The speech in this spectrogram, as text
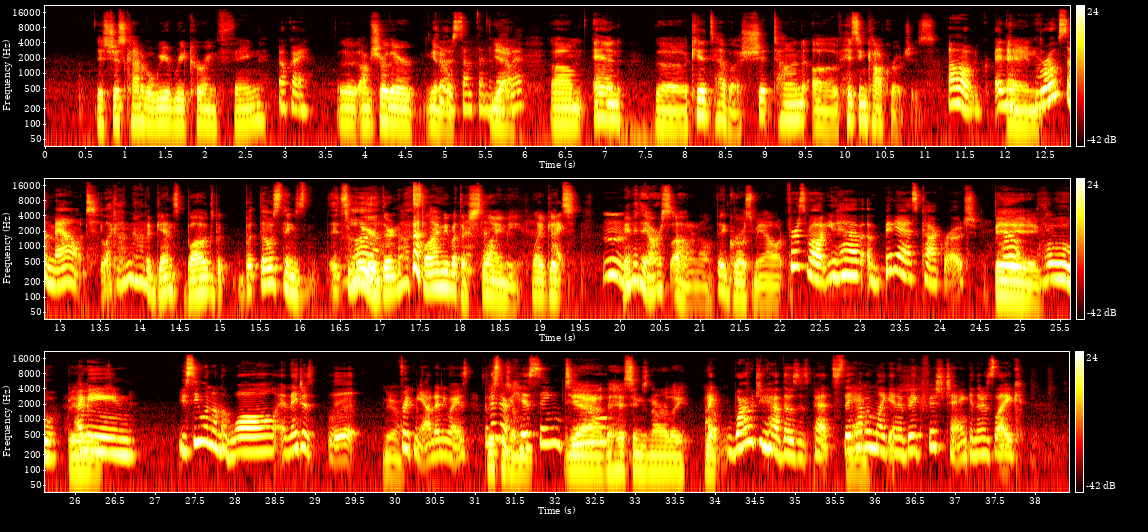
It's just kind of a weird recurring thing. Okay. Uh, I'm sure they're you sure know there's something about yeah. it. Um, and the kids have a shit ton of hissing cockroaches. Oh, and, And- a gross amount. Like I'm not against bugs, but but those things, it's weird. They're not slimy, but they're slimy. Like it's Mm. maybe they are. I don't know. They gross me out. First of all, you have a big ass cockroach. Big. How, ooh, I mean, you see one on the wall, and they just bleh, Yeah. freak me out. Anyways, but These then they're are- hissing too. Yeah, the hissing's gnarly. Yep. why would you have those as pets? They have them like in a big fish tank, and there's like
